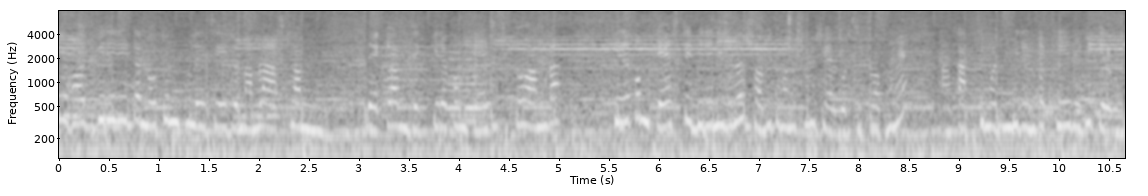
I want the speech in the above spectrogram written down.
এই হজ বিরিয়ানিটা নতুন খুলেছে এই জন্য আমরা আসলাম দেখলাম যে কীরকম টেস্ট তো আমরা কীরকম টেস্ট এই বিরিয়ানিগুলো সবই তোমাদের সঙ্গে শেয়ার করছি। প্রথমে আর কাচ্চি মটন বিরিয়ানিটা খেয়ে দেখি কীরকম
